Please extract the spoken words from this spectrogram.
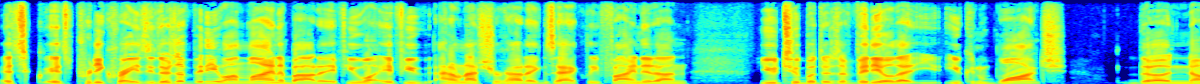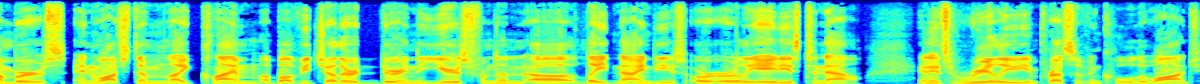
It's it's pretty crazy. There's a video online about it. If you want, if you, I'm not sure how to exactly find it on YouTube, but there's a video that you, you can watch the numbers and watch them like climb above each other during the years from the uh, late 90s or early 80s to now. And it's really impressive and cool to watch.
